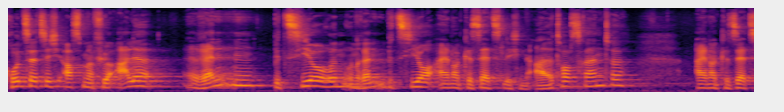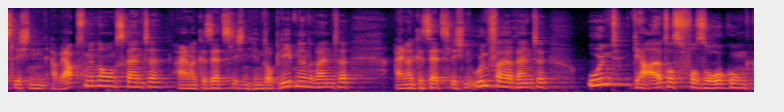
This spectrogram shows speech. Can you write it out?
grundsätzlich erstmal für alle Rentenbezieherinnen und Rentenbezieher einer gesetzlichen Altersrente, einer gesetzlichen Erwerbsminderungsrente, einer gesetzlichen Hinterbliebenenrente, einer gesetzlichen Unfallrente und der Altersversorgung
